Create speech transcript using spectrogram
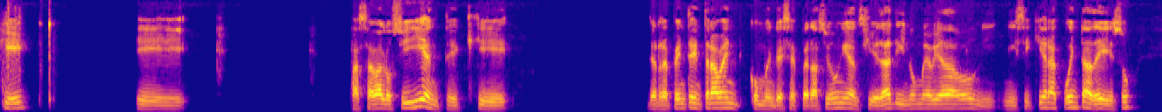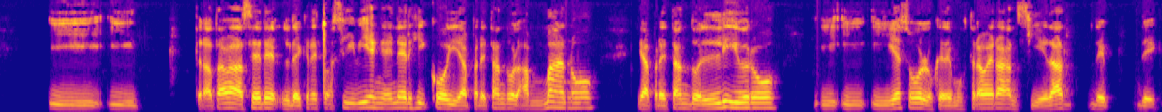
que eh, pasaba lo siguiente, que de repente entraba en, como en desesperación y ansiedad y no me había dado ni, ni siquiera cuenta de eso y, y, trataba de hacer el decreto así bien enérgico y apretando las manos y apretando el libro y, y eso lo que demostraba era ansiedad de, de,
